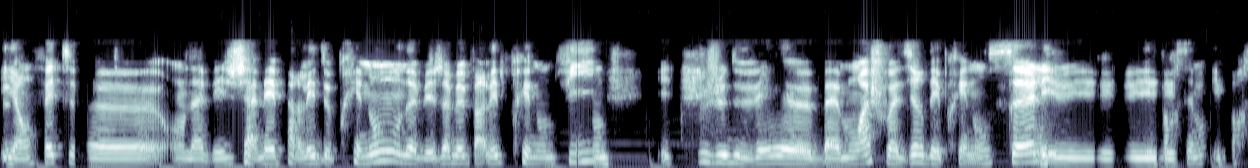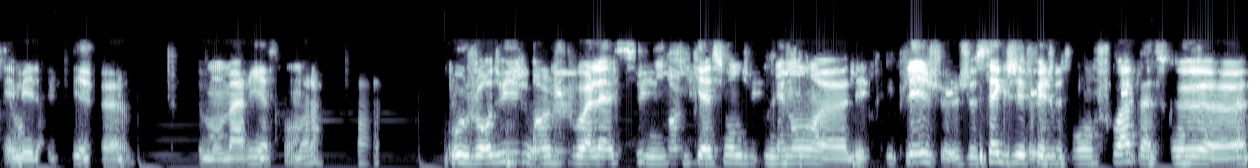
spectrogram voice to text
Et en fait, euh, on n'avait jamais parlé de prénoms, on n'avait jamais parlé de prénoms de filles. Et du coup, je devais, euh, bah, moi, choisir des prénoms seuls et, forcément, aimer la vie de mon mari à ce moment-là. Aujourd'hui, quand je vois la signification du prénom euh, des triplés, je, sais que j'ai fait le bon choix parce que euh,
